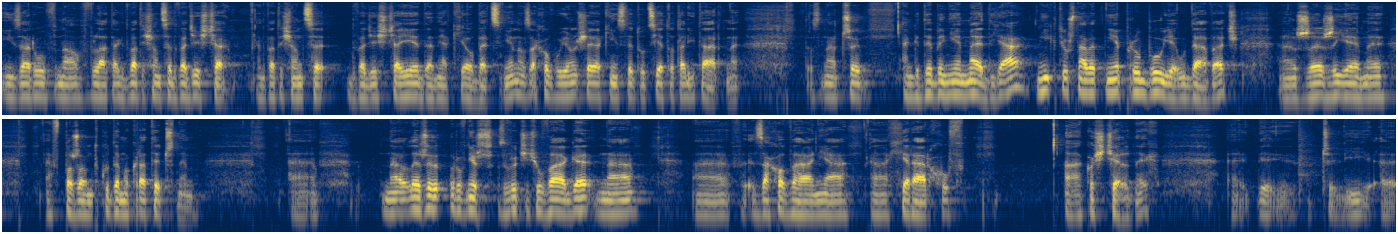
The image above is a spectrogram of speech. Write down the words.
i zarówno w latach 2020-2021, jak i obecnie, no, zachowują się jak instytucje totalitarne. To znaczy, gdyby nie media, nikt już nawet nie próbuje udawać, że żyjemy w porządku demokratycznym. Należy również zwrócić uwagę na e, zachowania hierarchów kościelnych, czyli e,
